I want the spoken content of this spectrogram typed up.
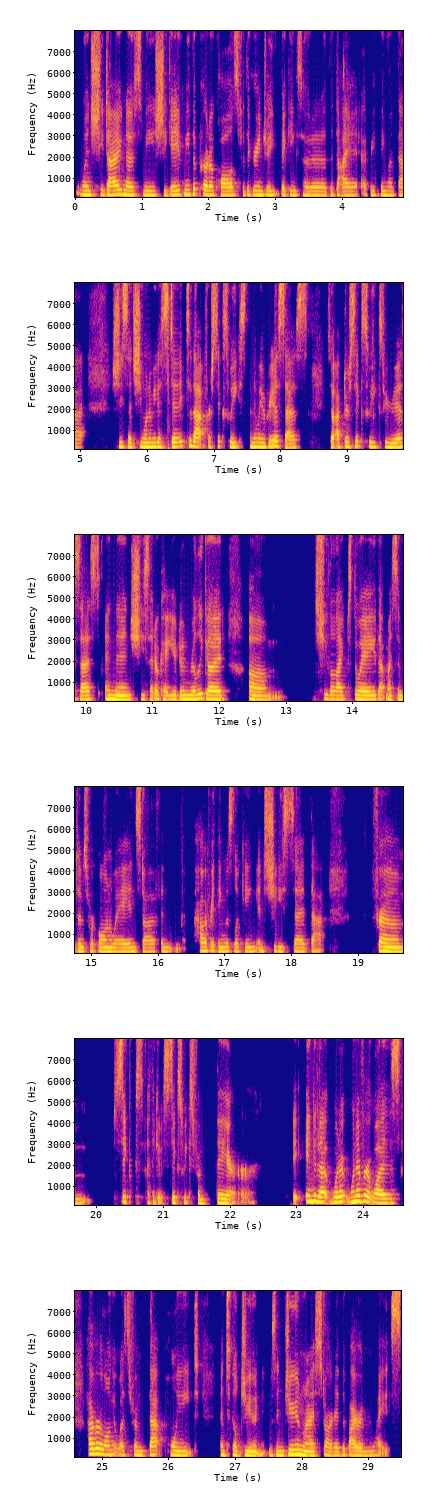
when she diagnosed me, she gave me the protocols for the green drink, baking soda, the diet, everything like that. She said she wanted me to stick to that for six weeks and then we reassess. So after six weeks, we reassessed. And then she said, okay, you're doing really good. Um, she liked the way that my symptoms were going away and stuff and how everything was looking. And she said that from six, I think it was six weeks from there, it ended up whenever it was, however long it was from that point until June. It was in June when I started the Byron Whites.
